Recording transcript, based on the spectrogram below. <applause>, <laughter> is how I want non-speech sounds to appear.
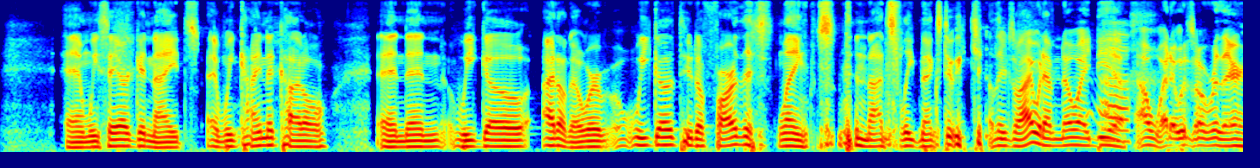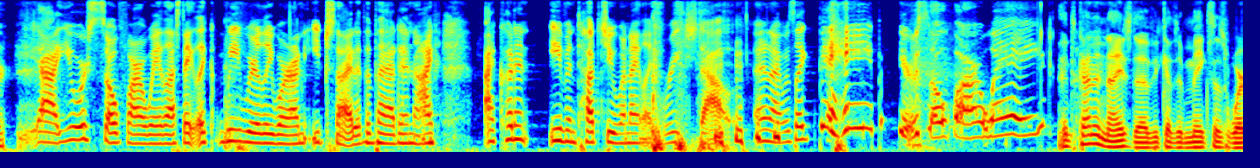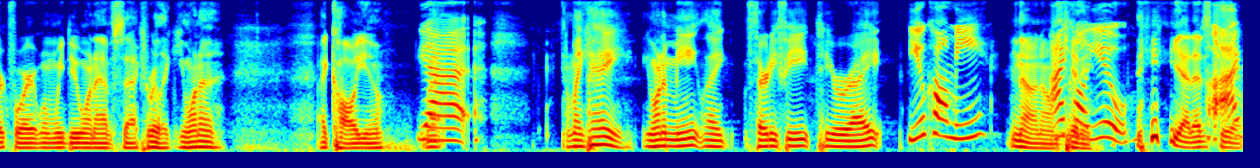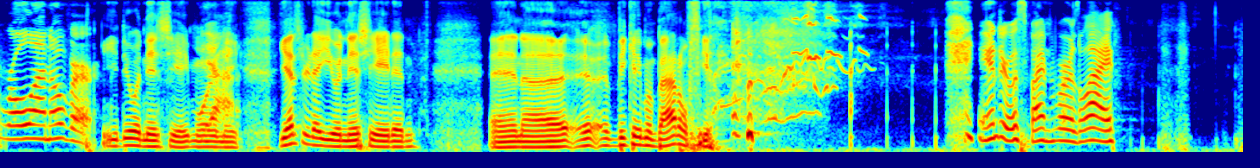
and we say our good nights and we kind of cuddle and then we go I don't know, where we go to the farthest <laughs> lengths to not sleep next to each other. So I would have no idea how wet it was over there. Yeah, you were so far away last night. Like we really were on each side of the bed and I I couldn't even touch you when I like reached out <laughs> and I was like, "Babe, you're so far away." It's kind of nice though because it makes us work for it when we do want to have sex. We're like, "You want to I call you." Yeah. I'm like, "Hey, you want to meet like 30 feet to your right?" You call me, No, no, I'm I call you. <laughs> yeah, that's true. I roll on over. You do initiate more Yeah. than me. Yesterday, you initiated, and uh, it, it became a battlefield. <laughs> <laughs> Andrew was fighting for his life.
